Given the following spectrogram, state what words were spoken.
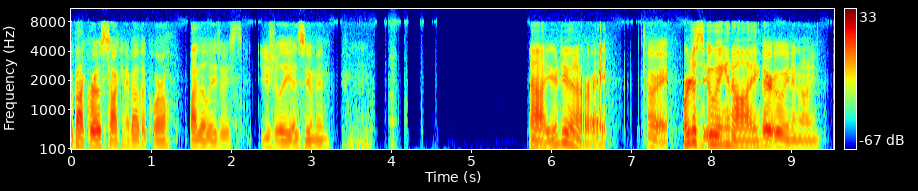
The back row's talking about the coral by the lasers. Usually a zoom in. Nah, you're doing all right. All right, We're just oohing and awing. they're oohing and awing.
